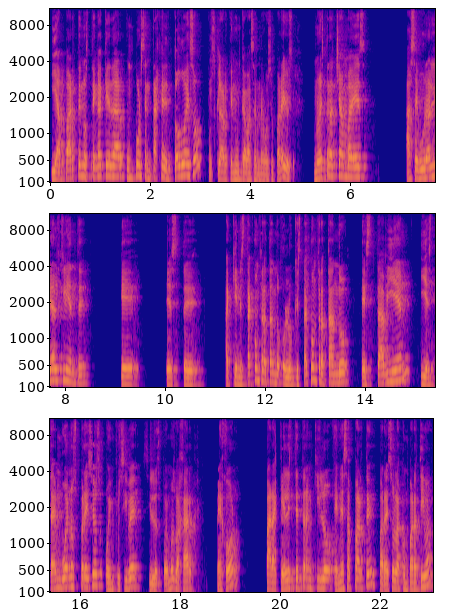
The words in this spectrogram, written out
y aparte nos tenga que dar un porcentaje de todo eso, pues claro que nunca va a ser negocio para ellos. Nuestra chamba es asegurarle al cliente que este, a quien está contratando o lo que está contratando está bien y está en buenos precios o inclusive si los podemos bajar mejor para que él esté tranquilo en esa parte, para eso la comparativa,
